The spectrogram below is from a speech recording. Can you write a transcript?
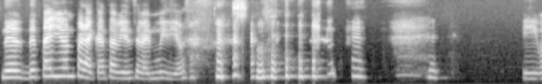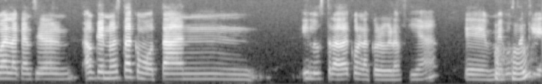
de, de tallón para acá también se ven muy diosas. Igual la canción, aunque no está como tan ilustrada con la coreografía, eh, me gusta que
